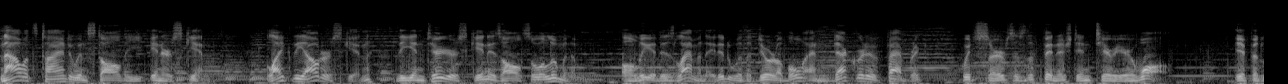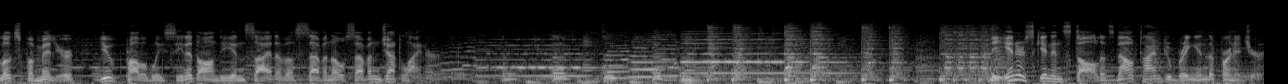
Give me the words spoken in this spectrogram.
Now it's time to install the inner skin. Like the outer skin, the interior skin is also aluminum, only it is laminated with a durable and decorative fabric which serves as the finished interior wall. If it looks familiar, you've probably seen it on the inside of a 707 jetliner. The inner skin installed, it's now time to bring in the furniture.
